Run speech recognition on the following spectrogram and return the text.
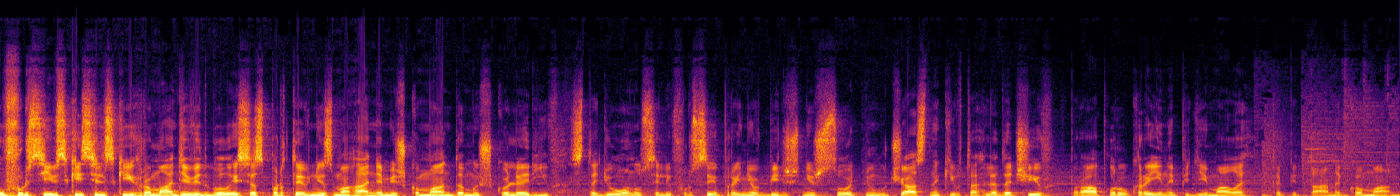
У Фурсівській сільській громаді відбулися спортивні змагання між командами школярів. Стадіон у селі Фурси прийняв більш ніж сотню учасників та глядачів. Прапор України підіймали капітани команд.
